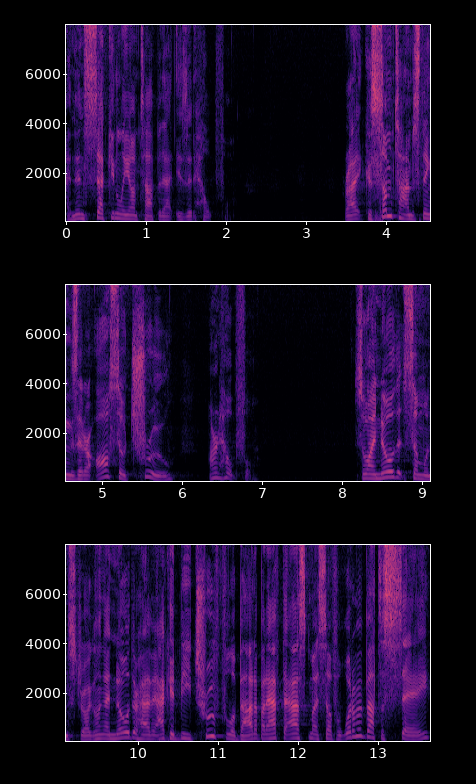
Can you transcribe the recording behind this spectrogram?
And then, secondly, on top of that, is it helpful? Right? Because sometimes things that are also true aren't helpful. So I know that someone's struggling. I know they're having, I could be truthful about it, but I have to ask myself, what I'm about to say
